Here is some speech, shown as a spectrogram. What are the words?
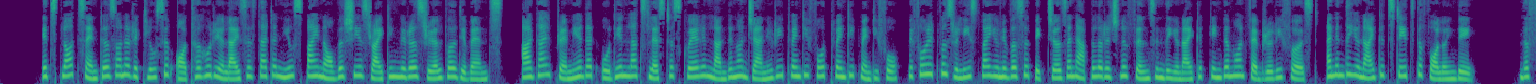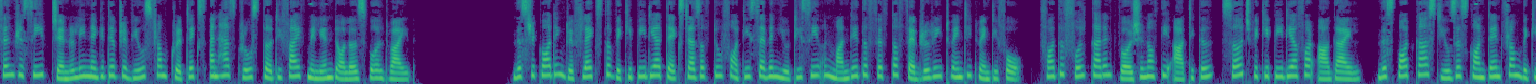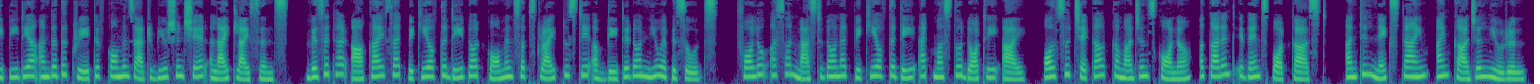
Its plot centers on a reclusive author who realizes that a new spy novel she is writing mirrors real world events. Argylle premiered at Odeon Luxe Leicester Square in London on January 24, 2024, before it was released by Universal Pictures and Apple Original Films in the United Kingdom on February 1, and in the United States the following day. The film received generally negative reviews from critics and has grossed $35 million worldwide. This recording reflects the Wikipedia text as of 2:47 UTC on Monday the 5th of February 2024. For the full current version of the article, search Wikipedia for Argylle. This podcast uses content from Wikipedia under the Creative Commons Attribution Share Alike license. Visit our archives at wikioftheday.com and subscribe to stay updated on new episodes. Follow us on Mastodon at wikioftheday at masto.ai. Also check out Curmudgeon's Corner, a current events podcast. Until next time, I'm Kajal Neural.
